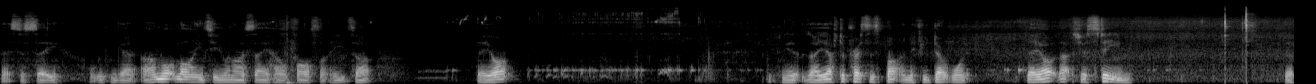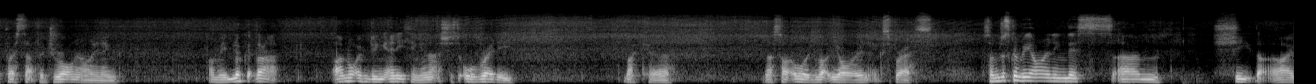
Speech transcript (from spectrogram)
Let's just see what we can get. I'm not lying to you when I say how fast that heats up. There you are. You, now you have to press this button if you don't want it. There you are, that's your steam. So press that for dry ironing. I mean, look at that. I'm not even doing anything, and that's just already like a. That's like already like the Orient Express. So I'm just going to be ironing this um, sheet that I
